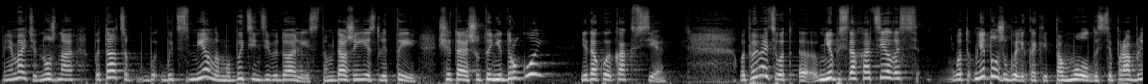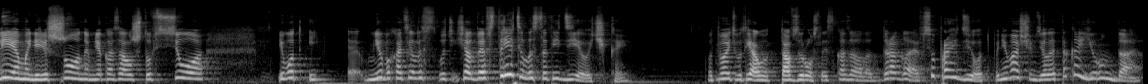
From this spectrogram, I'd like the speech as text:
Понимаете, нужно пытаться быть смелым и быть индивидуалистом, даже если ты считаешь, что ты не другой, не такой, как все. Вот понимаете, вот э, мне бы всегда хотелось вот мне тоже были какие-то там молодости проблемы нерешенные, мне казалось, что все. И вот и, э, мне бы хотелось, вот сейчас бы я встретилась с этой девочкой, вот понимаете, вот я вот та взрослая сказала, дорогая, все пройдет, понимаешь, в чем дело? Такая ерунда.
